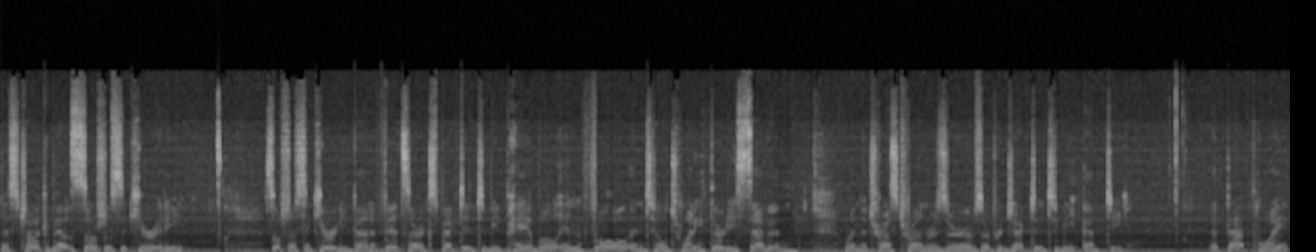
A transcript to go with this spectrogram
Let's talk about Social Security. Social Security benefits are expected to be payable in full until 2037, when the trust fund reserves are projected to be empty. At that point,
